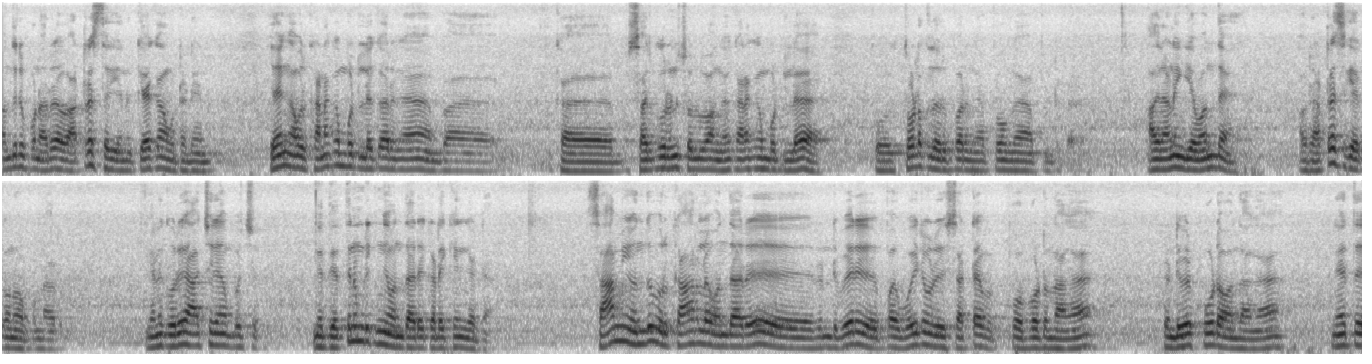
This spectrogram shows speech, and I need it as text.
வந்துட்டு போனார். அவர் அட்ரஸ் தெரியும். எனக்கு கேட்காம விட்டேன். ஏங்க அவர் கணக்கம்பட்டில் இருக்காருங்க. க சர்க்குருன்னு சொல்லுவாங்க. கணக்கம்பட்டில் தோட்டத்தில் இருப்பாருங்க. போங்க அப்படின்ட்டு அதனால இங்கே வந்தேன். அவர் அட்ரஸ் கேட்கணும் அப்படின்னாரு. எனக்கு ஒரே ஆச்சரியமாக போச்சு. நேற்று எத்தனை மணிக்கு இங்கே வந்தார் கடைக்குன்னு கேட்டேன். சாமி வந்து ஒரு காரில் வந்தார் ரெண்டு பேர் இப்போ ஒயிட் சட்டை போ போட்டிருந்தாங்க. ரெண்டு பேர் கூட வந்தாங்க. நேற்று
